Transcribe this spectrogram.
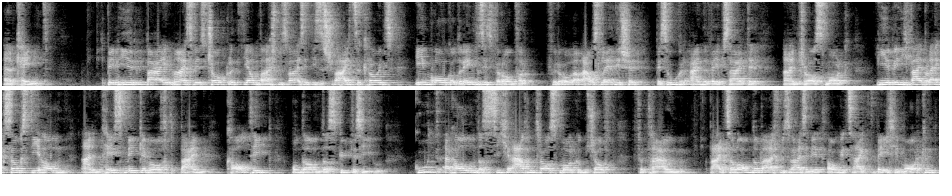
erkennt. Ich bin hier bei My Swiss Chocolate, die haben beispielsweise dieses Schweizer Kreuz im Logo drin. Das ist vor allem für, für ausländische Besucher einer Webseite ein Trustmark. Hier bin ich bei Black Sox, die haben einen Test mitgemacht beim K-Tip und haben das Gütesiegel gut erhalten. Das ist sicher auch ein Trustmark und schafft Vertrauen. Bei Zalando beispielsweise wird angezeigt, welche Marken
